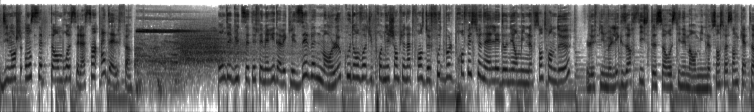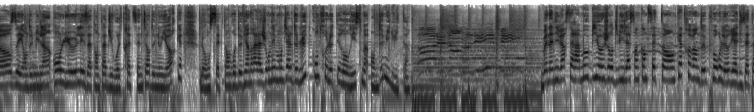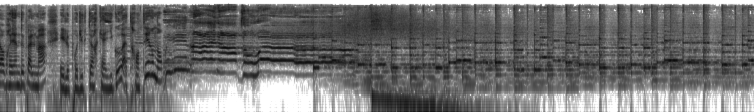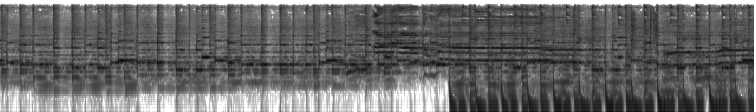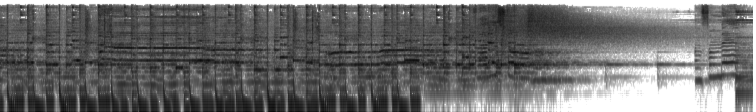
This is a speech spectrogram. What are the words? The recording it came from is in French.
Dimanche 11 septembre, c'est la Saint-Adelphe. On débute cette éphéméride avec les événements. Le coup d'envoi du premier championnat de France de football professionnel est donné en 1932. Le film L'Exorciste sort au cinéma en 1974 et en 2001 ont lieu les attentats du World Trade Center de New York. Le 11 septembre deviendra la journée mondiale de lutte contre le terrorisme en 2008. Bon anniversaire à Moby aujourd'hui, il a 57 ans, 82 pour le réalisateur Brian De Palma et le producteur Kaigo a 31 ans. come for me.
